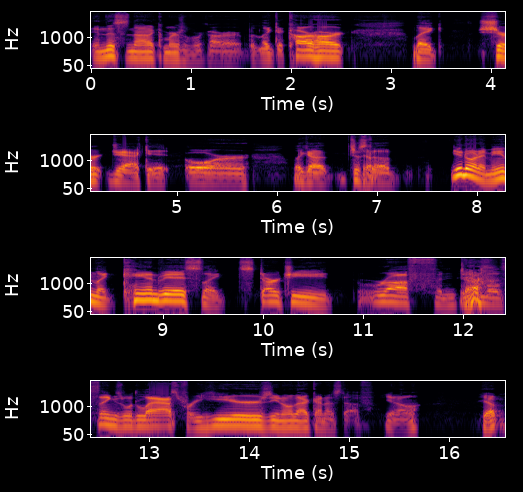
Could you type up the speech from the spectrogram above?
and this is not a commercial for Carhartt, but like a Carhartt like shirt jacket or like a just Yep. a you know what I mean? Like canvas, like starchy, rough and Yeah. tumble things would last for years, you know, that kind of stuff, you know. Yep.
